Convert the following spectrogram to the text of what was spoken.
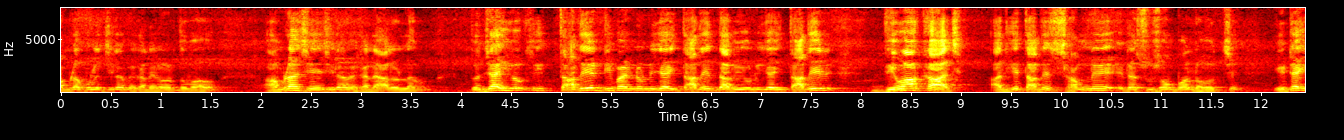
আমরা বলেছিলাম এখানে নর্দমা হোক, আমরা চেয়েছিলাম এখানে আলো লাগুক। তো যাই হোক তাদের ডিমান্ড অনুযায়ী, তাদের দাবি অনুযায়ী, তাদের দেওয়া কাজ আজকে তাদের সামনে এটা সুসম্পন্ন হচ্ছে। এটাই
